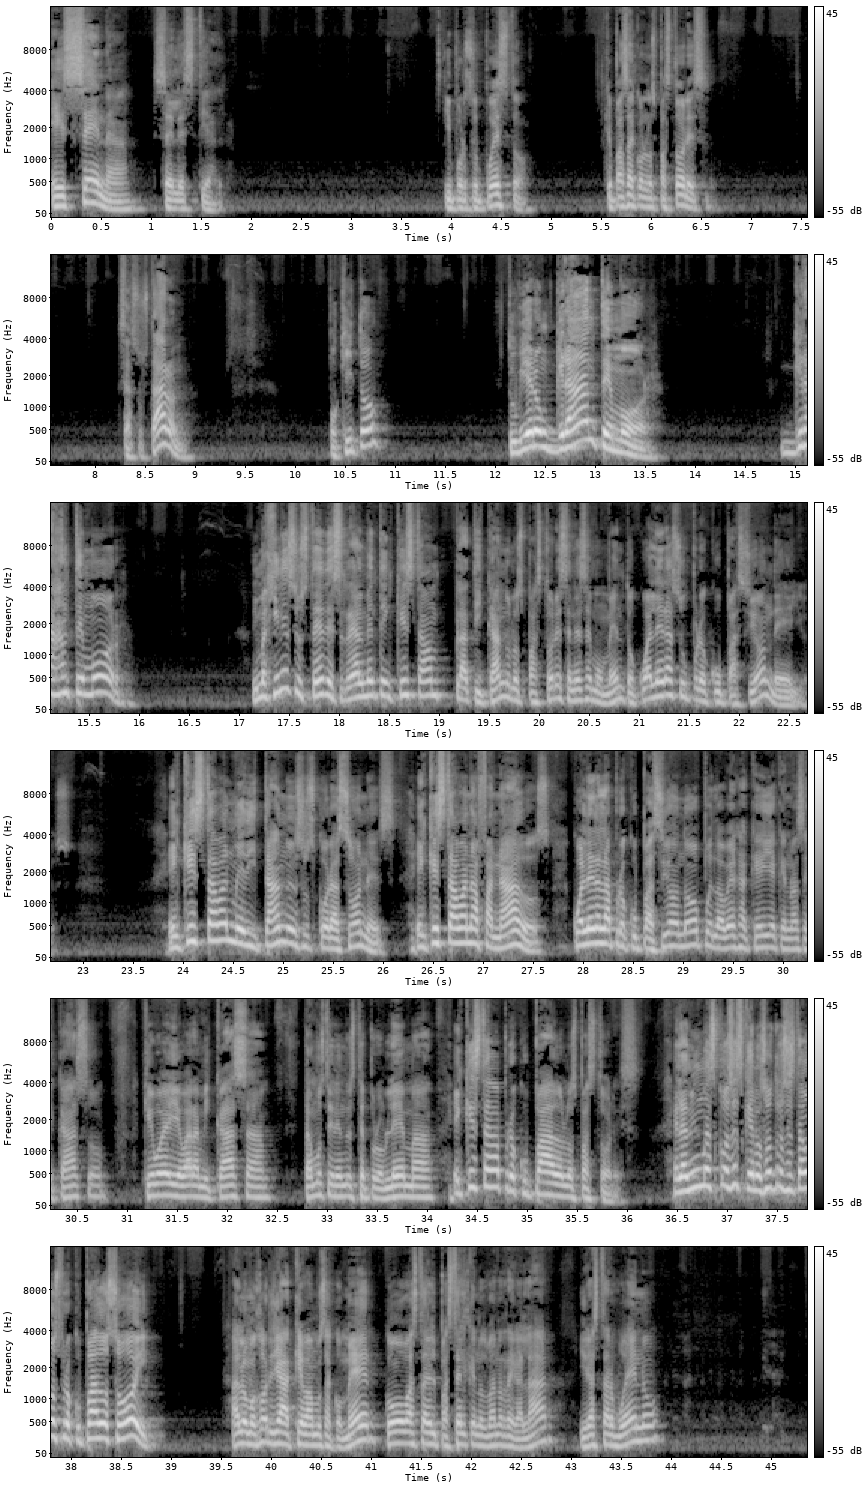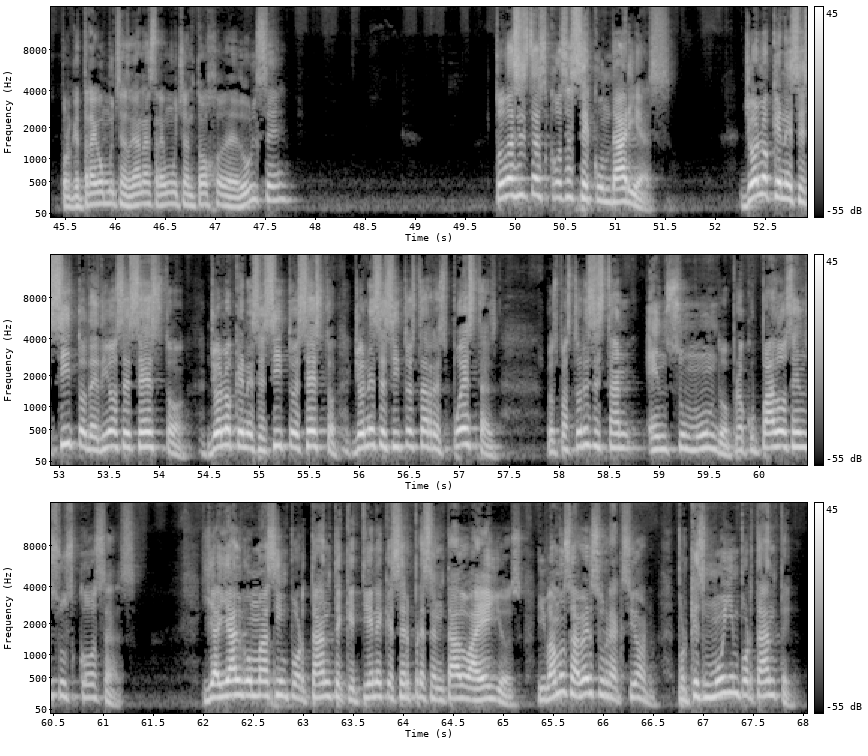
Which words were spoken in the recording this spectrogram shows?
escena celestial. Y por supuesto, ¿qué pasa con los pastores? Se asustaron poquito, tuvieron gran temor, gran temor. Imagínense ustedes realmente en qué estaban platicando los pastores en ese momento, cuál era su preocupación de ellos, en qué estaban meditando en sus corazones, en qué estaban afanados, cuál era la preocupación, no, pues la oveja aquella que no hace caso, ¿qué voy a llevar a mi casa? Estamos teniendo este problema. ¿En qué estaban preocupados los pastores? En las mismas cosas que nosotros estamos preocupados hoy. A lo mejor ya, ¿qué vamos a comer? ¿Cómo va a estar el pastel que nos van a regalar? ¿Irá a estar bueno? Porque traigo muchas ganas, traigo mucho antojo de dulce. Todas estas cosas secundarias. Yo lo que necesito de Dios es esto. Yo lo que necesito es esto. Yo necesito estas respuestas. Los pastores están en su mundo, preocupados en sus cosas. Y hay algo más importante que tiene que ser presentado a ellos. Y vamos a ver su reacción, porque es muy importante.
